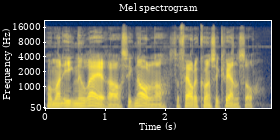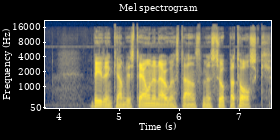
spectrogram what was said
Om man ignorerar signalerna så får det konsekvenser. Bilen kan bli stående någonstans med soppatorsk.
